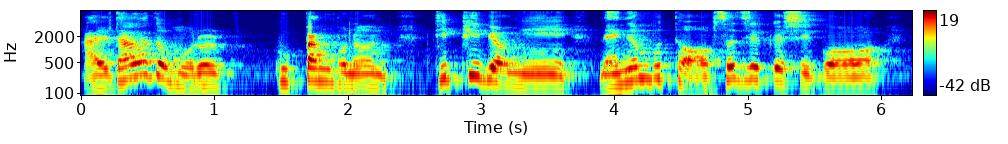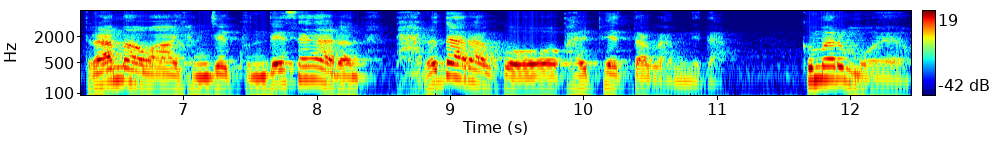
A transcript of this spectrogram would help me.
알다가도 모를 국방부는 DP병이 내년부터 없어질 것이고 드라마와 현재 군대 생활은 다르다라고 발표했다고 합니다. 그 말은 뭐예요?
